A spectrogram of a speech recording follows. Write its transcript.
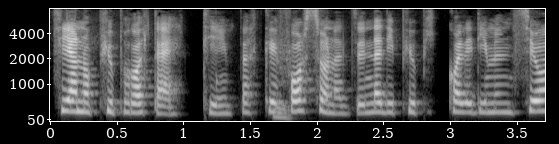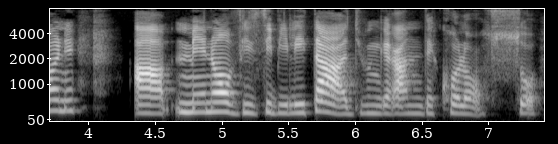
siano più protetti perché mm. forse un'azienda di più piccole dimensioni ha meno visibilità di un grande colosso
